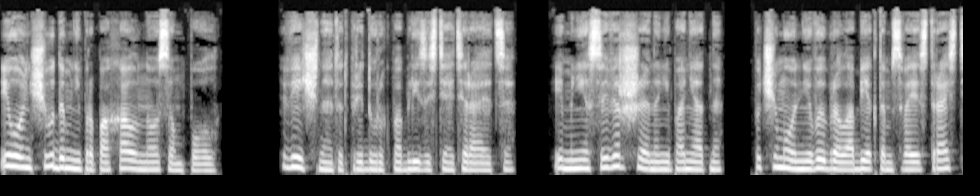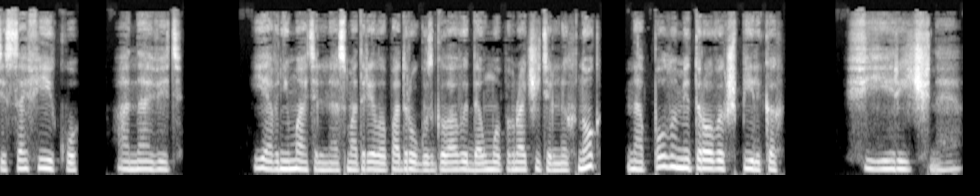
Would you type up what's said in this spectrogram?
и он чудом не пропахал носом пол. Вечно этот придурок поблизости отирается, и мне совершенно непонятно, Почему он не выбрал объектом своей страсти Софийку? Она ведь... Я внимательно осмотрела подругу с головы до умопомрачительных ног на полуметровых шпильках. Фееричная.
